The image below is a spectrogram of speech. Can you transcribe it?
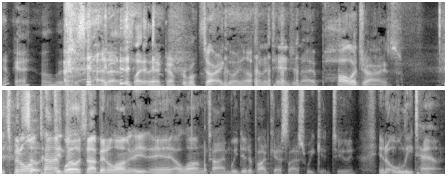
Okay. Well, this is kind of slightly uncomfortable. Sorry, going off on a tangent. I apologize. It's been a long So, time. Well, you- it's not been a long a long time. We did a podcast last weekend too in, in Oly Town,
